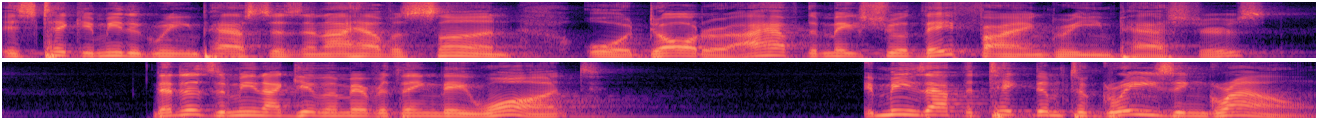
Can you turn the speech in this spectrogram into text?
is taking me to green pastures and I have a son or daughter, I have to make sure they find green pastures. That doesn't mean I give them everything they want. It means I have to take them to grazing ground,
